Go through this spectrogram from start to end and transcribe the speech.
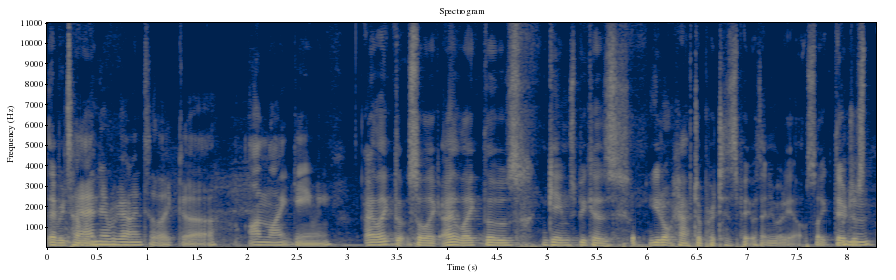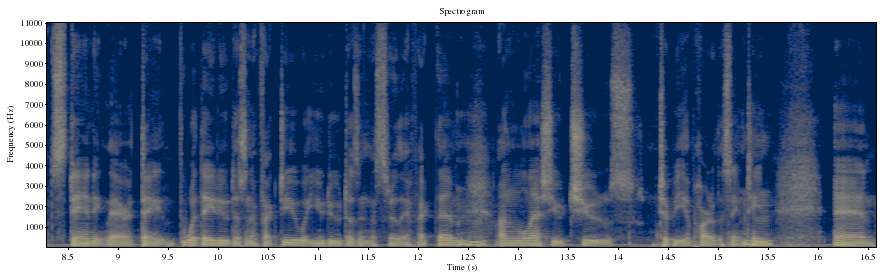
every time I I, never got into like uh online gaming. I like those. So like I like those games because you don't have to participate with anybody else. Like they're Mhm. just standing there. They what they do doesn't affect you. What you do doesn't necessarily affect them, Mhm. unless you choose to be a part of the same team. Mhm. And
